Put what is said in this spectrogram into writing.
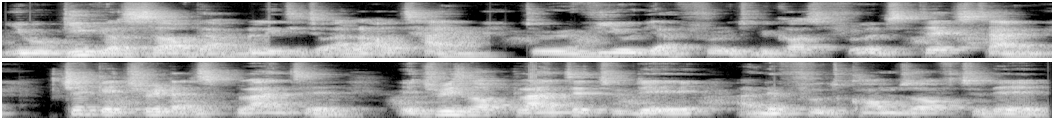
you give yourself the ability to allow time to reveal their fruit because fruit takes time. Check a tree that is planted. A tree is not planted today and the fruit comes off today.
